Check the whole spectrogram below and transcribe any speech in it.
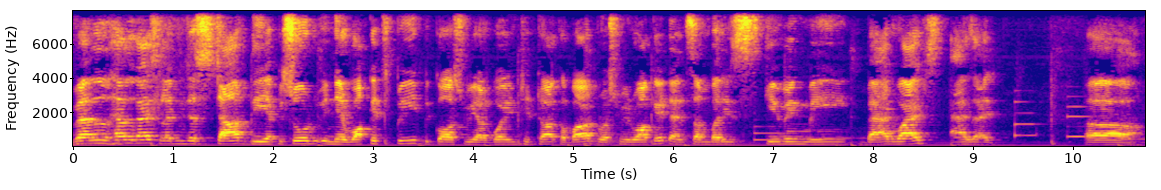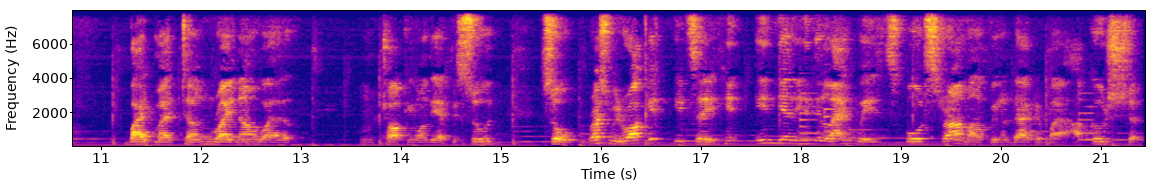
Well, hello guys, let me just start the episode in a rocket speed because we are going to talk about Rashmi Rocket and somebody's giving me bad vibes as I uh, bite my tongue right now while I'm talking on the episode. So, Rashmi Rocket, it's a Indian Hindi language sports drama film directed by Akarsh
